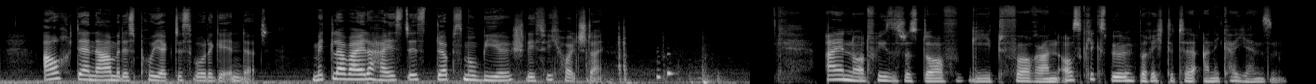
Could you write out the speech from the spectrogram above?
Auch der Name des Projektes wurde geändert. Mittlerweile heißt es Döpsmobil Schleswig-Holstein. Ein nordfriesisches Dorf geht voran. Aus Klicksbühl berichtete Annika Jensen.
